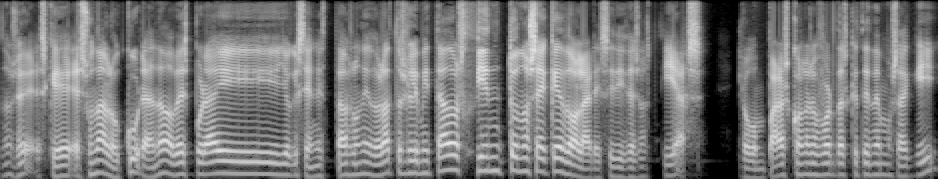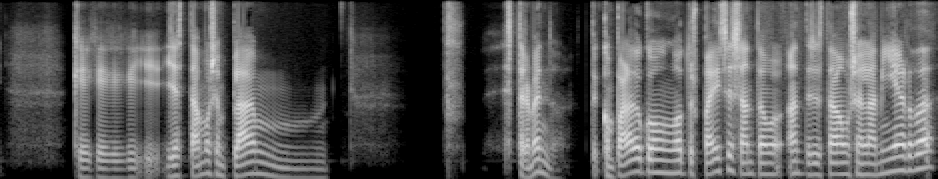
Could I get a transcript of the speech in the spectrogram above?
no sé, es que es una locura, ¿no? Ves por ahí, yo qué sé, en Estados Unidos, datos ilimitados, ciento no sé qué dólares, y dices, hostias, lo comparas con las ofertas que tenemos aquí, que, ya estamos en plan, es tremendo. Comparado con otros países, antes estábamos en la mierda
